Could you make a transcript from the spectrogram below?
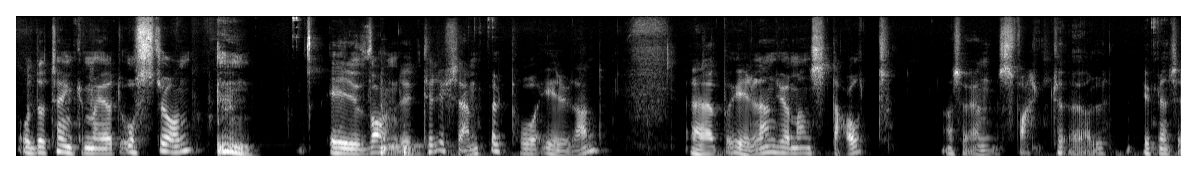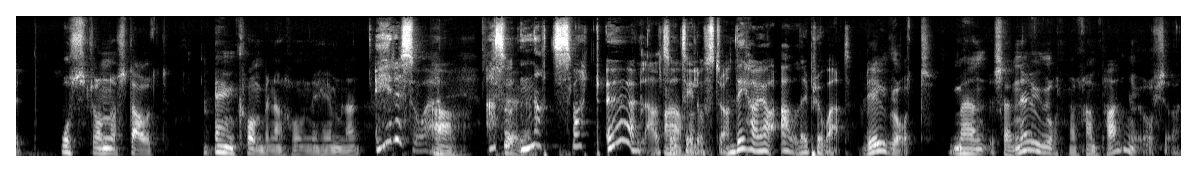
Och då tänker man ju att ostron är ju vanligt till exempel på Irland. Eh, På Irland gör man stout, alltså en svart öl i princip. Ostron och stout, en kombination i himlen. Är det så? Ja, alltså det nattsvart öl alltså Ja. till ostron. Det har jag aldrig provat. Det är ju gott, men sen är det ju gott med champagne också.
